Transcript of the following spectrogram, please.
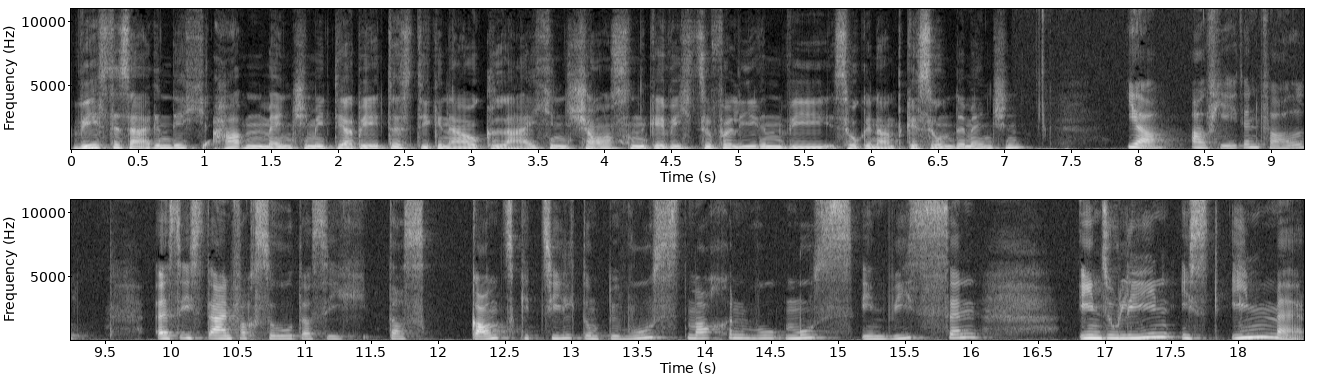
Wie ist es eigentlich? Haben Menschen mit Diabetes die genau gleichen Chancen, Gewicht zu verlieren wie sogenannt gesunde Menschen? Ja, auf jeden Fall. Es ist einfach so, dass ich das ganz gezielt und bewusst machen muss im Wissen, Insulin ist immer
